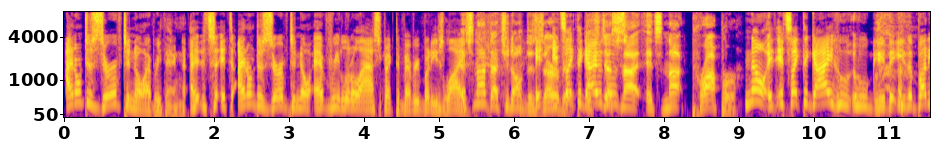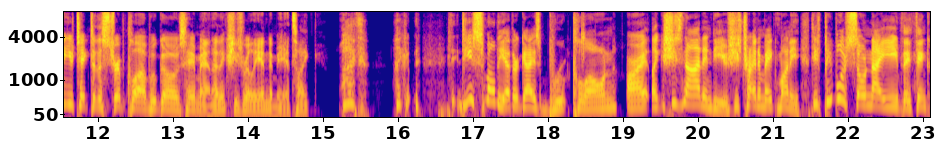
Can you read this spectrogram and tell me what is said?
I don't deserve to know everything. I, it's, it's I don't deserve to know every little aspect of everybody's life. It's not that you don't deserve it. it's like the guy It's who just goes- not. It's not proper. No, it, it's like the guy who who the, the buddy you take to the strip club who goes, "Hey man, I think she's really into me." It's like, "What?" Like do you smell the other guy's Brut cologne? All right, like she's not into you. She's trying to make money. These people are so naive. They think,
